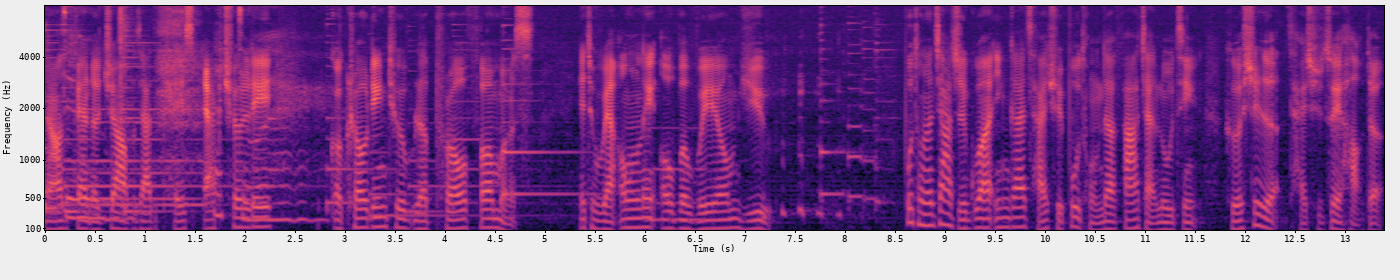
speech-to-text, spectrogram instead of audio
not find a job that pays actually according to the performance. It will only overwhelm you. 不同的价值观应该采取不同的发展路径，合适的才是最好的。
